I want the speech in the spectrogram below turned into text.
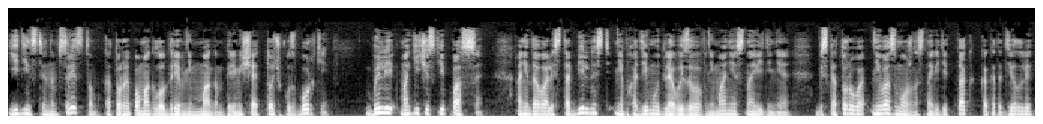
Единственным средством, которое помогло древним магам перемещать точку сборки, были магические пассы, они давали стабильность, необходимую для вызова внимания сновидения, без которого невозможно сновидеть так, как это делали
